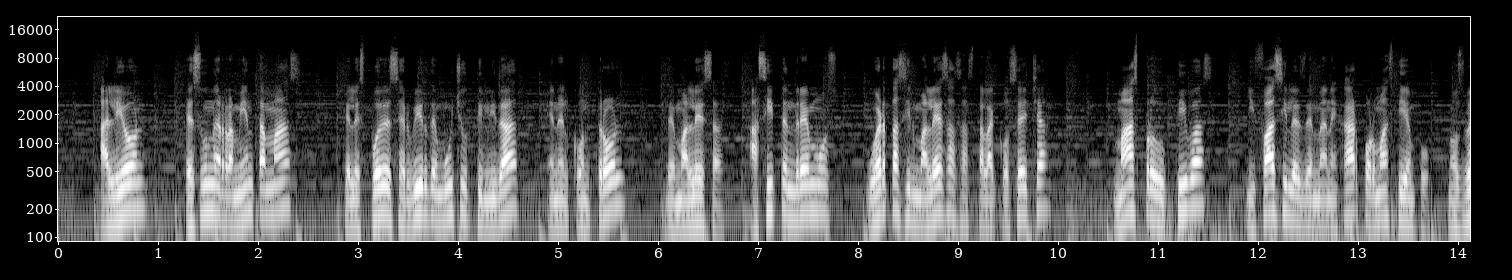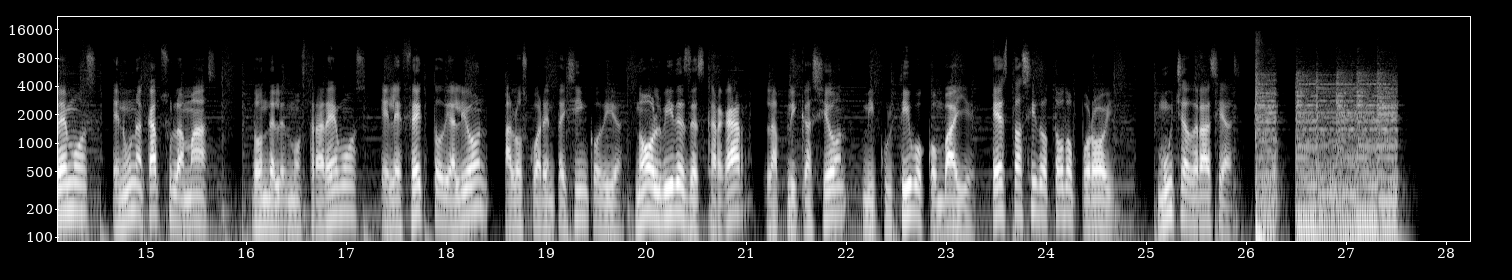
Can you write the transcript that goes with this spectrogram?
Alión es una herramienta más que les puede servir de mucha utilidad en el control de malezas. Así tendremos huertas sin malezas hasta la cosecha, más productivas y fáciles de manejar por más tiempo. Nos vemos en una cápsula más donde les mostraremos el efecto de Alión a los 45 días. No olvides descargar la aplicación Mi Cultivo con Bayer. Esto ha sido todo por hoy. Muchas gracias.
